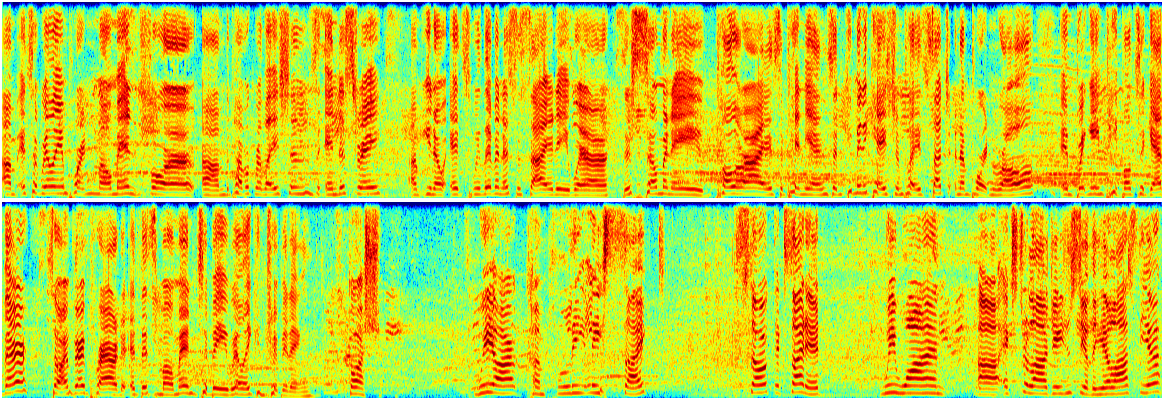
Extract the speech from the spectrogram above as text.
Um, it's a really important moment for um, the public relations industry. Um, you know, it's we live in a society where there's so many polarized opinions, and communication plays such an important role in bringing people together. So I'm very proud at this moment to be really contributing. Gosh, we are completely psyched, stoked, excited. We won uh, Extra Large Agency of the Year last year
